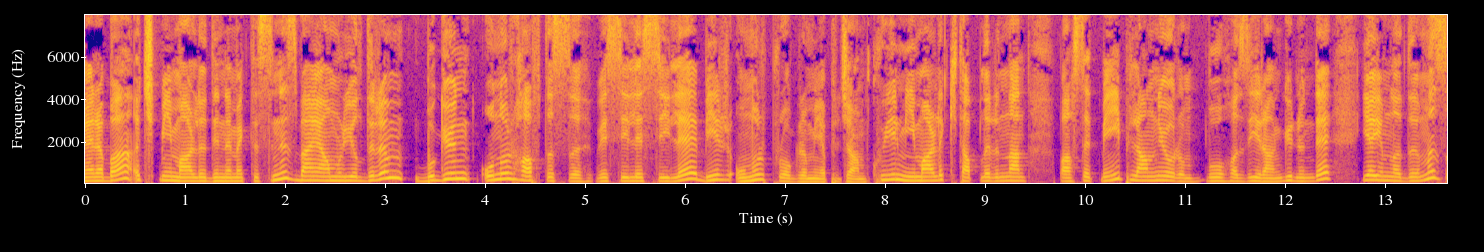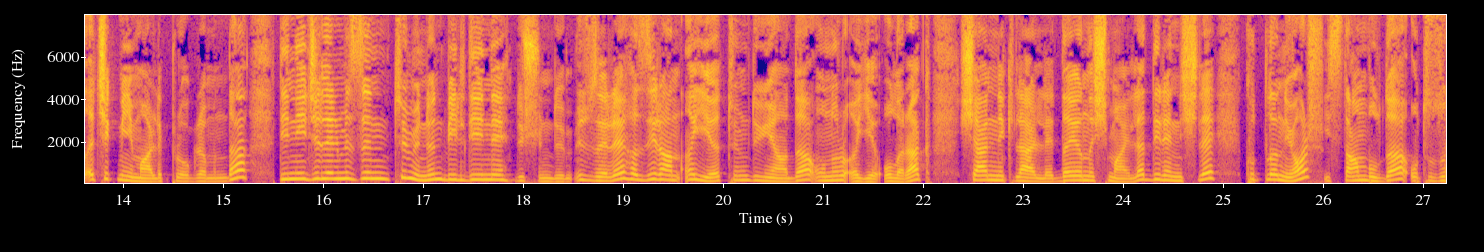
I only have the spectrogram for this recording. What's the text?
Merhaba, Açık Mimarlığı dinlemektesiniz. Ben Yağmur Yıldırım. Bugün Onur Haftası vesilesiyle bir onur programı yapacağım. Queer mimarlık kitaplarından bahsetmeyi planlıyorum bu Haziran gününde yayımladığımız Açık Mimarlık programında. Dinleyicilerimizin tümünün bildiğini düşündüğüm üzere Haziran ayı tüm dünyada onur ayı olarak şenliklerle, dayanışmayla, direnişle kutlanıyor. İstanbul'da 30.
